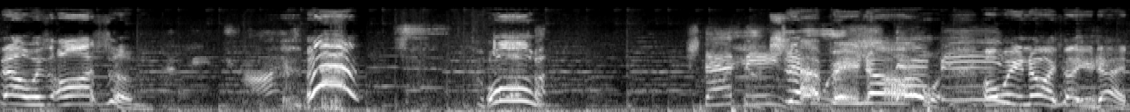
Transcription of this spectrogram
That was awesome! Let me drive. Oh! Snappy! Snappy, no! Snappy! Oh wait, no, I thought you died.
